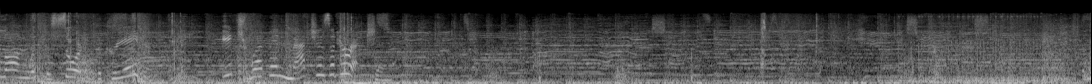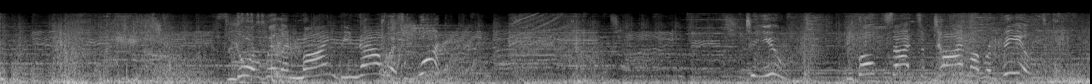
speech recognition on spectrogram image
Along with the Sword of the Creator, each weapon matches a direction. Your will and mine To you, both sides of time are revealed!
